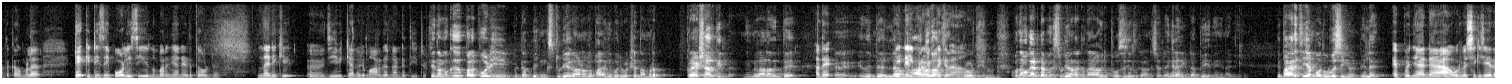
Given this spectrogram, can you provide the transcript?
അതൊക്കെ നമ്മൾ ടേക്ക് ഇറ്റ് ഈസി പോളിസി എന്നും പറഞ്ഞ് ഞാൻ എടുത്തുകൊണ്ട് ഇന്ന് എനിക്ക് ജീവിക്കാൻ ഒരു മാർഗം കണ്ടെത്തിയിട്ടുണ്ട്. നമുക്ക് പലപ്പോഴും ഈ ഡബിങ് സ്റ്റുഡിയോ കാണാനുള്ള ഭാഗ്യം ഒരുപക്ഷെ നമ്മുടെ പ്രേക്ഷകർക്കില്ല. നിങ്ങളാണ് അതിന്റെ അതെ. ഇതിന്റെ എല്ലാം പ്രവർത്തിക്കുന്നത്. അപ്പൊ നമുക്ക് ആ ഡബിങ് സ്റ്റുഡിയോ നടക്കുന്ന ആ ഒരു പ്രൊസീജിയർ കാണിച്ചല്ലോ എങ്ങനെയായിരിക്കും ഡബ് ചെയ്യുന്നത്? എങ്ങനെയായിരിക്കും? ഇപ്പൊ ആരെ ചെയ്യാൻ പോകുന്നത്? ഉർവശിക്ക് വേണ്ടി അല്ലേ? ഇപ്പൊ ഞാൻ ആ ഉർവശിക്ക് ചെയ്ത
